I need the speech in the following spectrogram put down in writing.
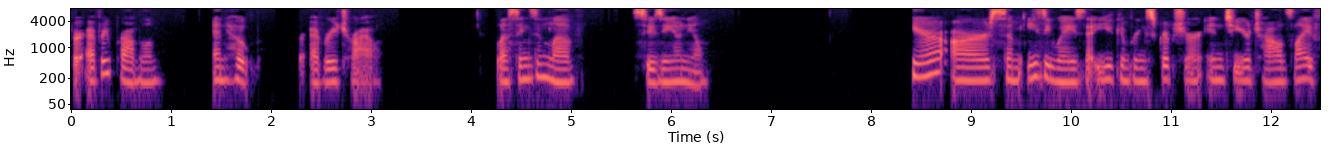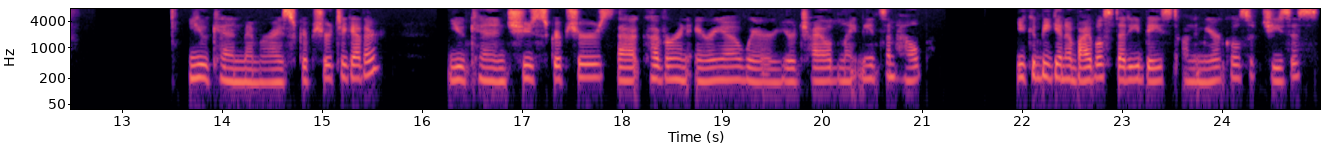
for every problem, and hope for every trial. Blessings and love, Susie O'Neill. Here are some easy ways that you can bring Scripture into your child's life. You can memorize scripture together. You can choose scriptures that cover an area where your child might need some help. You can begin a Bible study based on the miracles of Jesus.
